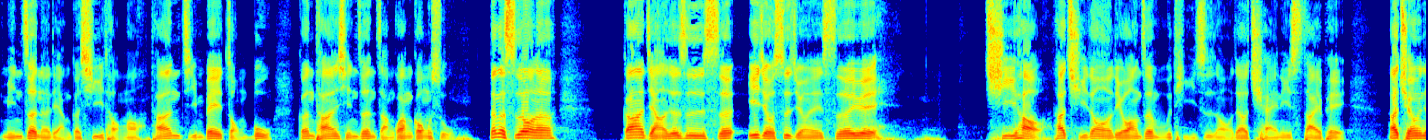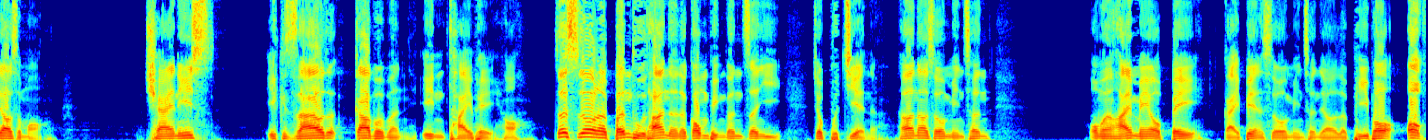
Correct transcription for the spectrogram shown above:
民政的两个系统，哦，台湾警备总部跟台湾行政长官公署。那个时候呢，刚刚讲的就是十一九四九年十二月七号，他启动了流亡政府体制，哦，叫 Chinese Taipei，它全文叫什么？Chinese。Exiled government in Taipei，哈，这时候呢，本土台湾人的公平跟正义就不见了。他那时候名称，我们还没有被改变的时候，名称叫 The People of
